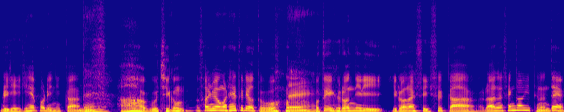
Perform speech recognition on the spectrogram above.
를 얘기해 버리니까 네. 아, 뭐 지금 설명을 해 드려도 네. 어떻게 그런 일이 일어날 수 있을까라는 생각이 드는데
